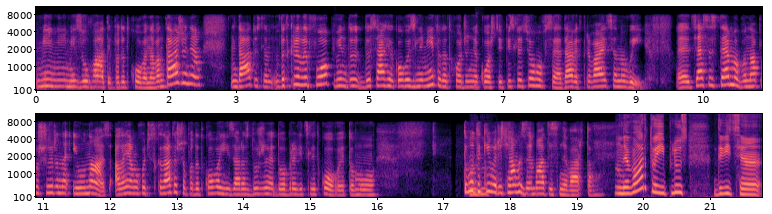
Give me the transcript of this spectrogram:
мінімізувати податкове навантаження. Да, тобто відкрили ФОП, він досяг якогось ліміту надходження коштів. Після цього все да, відкривається новий. Е, Ця система вона поширена і у нас, але я вам хочу сказати, що податкова її зараз дуже добре відслідковує. Тому, тому угу. такими речами займатися не варто. Не варто, і плюс дивіться,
